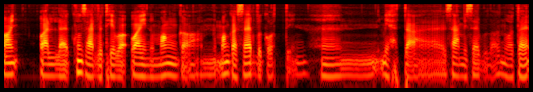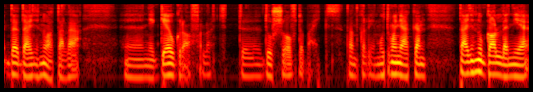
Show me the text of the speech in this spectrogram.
an alla konservativa ainu manga manga servukotin mehtä saamiservulla nuota da nuota la ni geografalla dusha ofta bikes tankali mutta man jäkan tai nu galle nie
